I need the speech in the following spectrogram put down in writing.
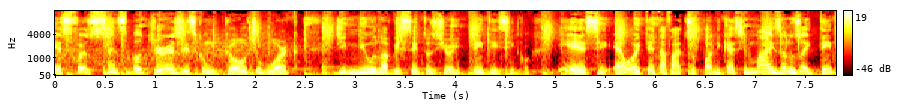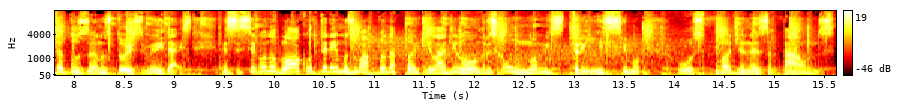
Esse foi o Sensible Jerseys com Go to Work de 1985. E esse é o 80 Watts, o podcast mais anos 80 dos anos 2010. Nesse segundo bloco, teremos uma banda punk lá de Londres com um nome estranhíssimo, os Podgenes Abounds.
